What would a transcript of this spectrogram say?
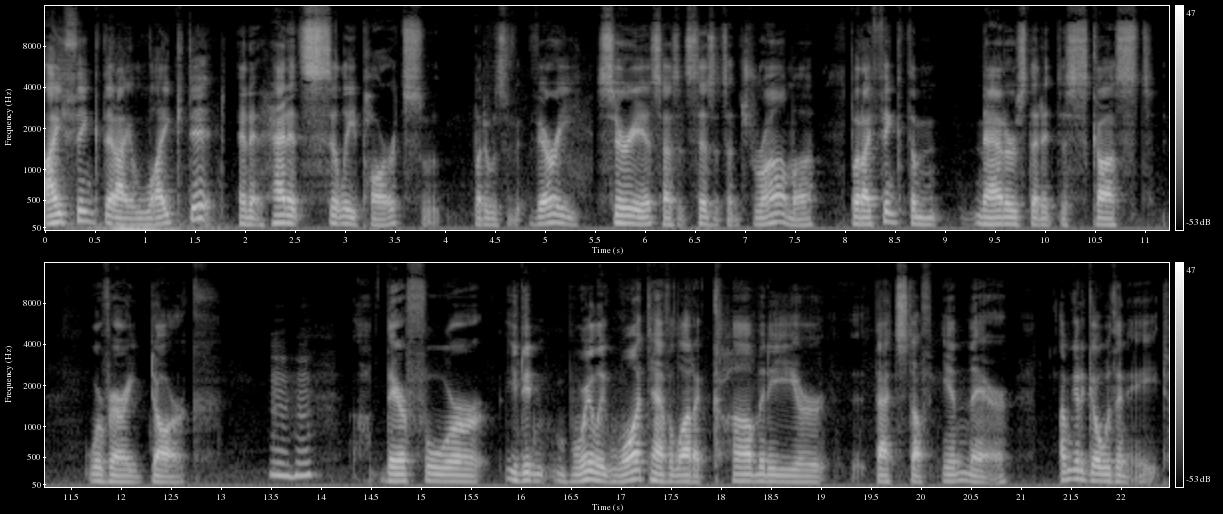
I think that I liked it and it had its silly parts, but it was very serious as it says it's a drama, but I think the matters that it discussed were very dark. Mm-hmm. Therefore, you didn't really want to have a lot of comedy or that stuff in there. I'm going to go with an 8.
